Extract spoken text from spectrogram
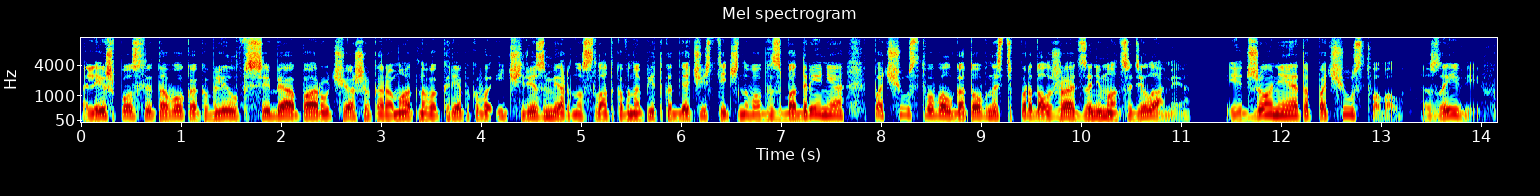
Лишь после того, как влил в себя пару чашек ароматного, крепкого и чрезмерно сладкого напитка для частичного взбодрения, почувствовал готовность продолжать заниматься делами. И Джонни это почувствовал, заявив.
